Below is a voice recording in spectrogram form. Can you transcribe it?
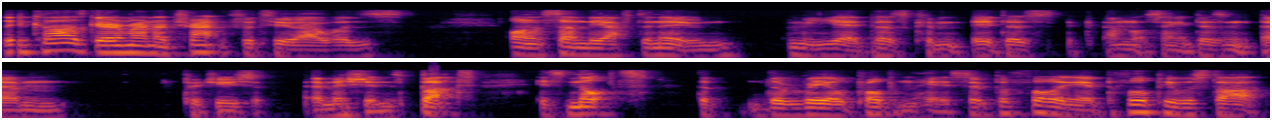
The cars going around a track for two hours on a Sunday afternoon. I mean, yeah, it does. Com- it does. I'm not saying it doesn't um, produce emissions, but it's not the the real problem here. So before before people start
